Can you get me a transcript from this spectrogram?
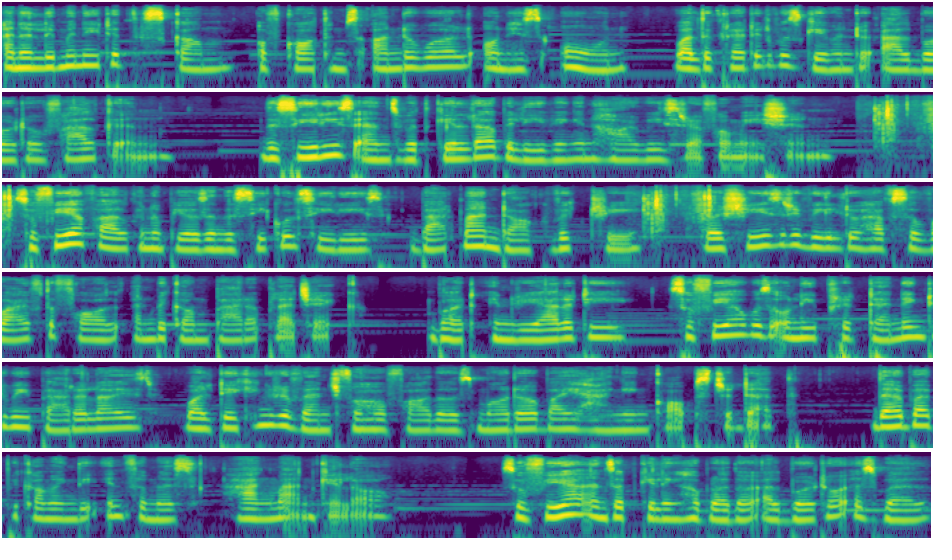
and eliminated the scum of Gotham's underworld on his own while the credit was given to Alberto Falcone. The series ends with Gilda believing in Harvey's reformation. Sophia Falcone appears in the sequel series Batman Dark Victory, where she is revealed to have survived the fall and become paraplegic. But in reality, Sophia was only pretending to be paralyzed while taking revenge for her father's murder by hanging cops to death thereby becoming the infamous Hangman Killer. Sophia ends up killing her brother Alberto as well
